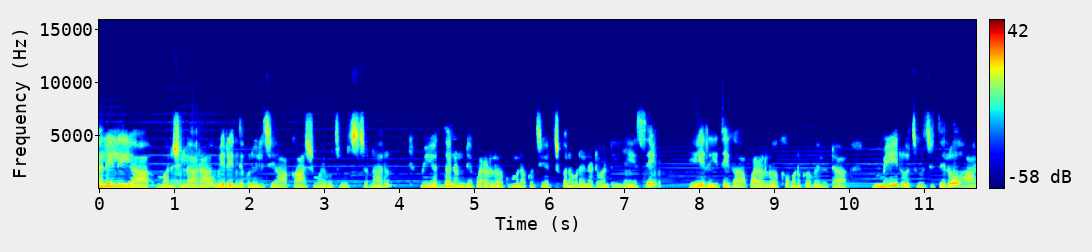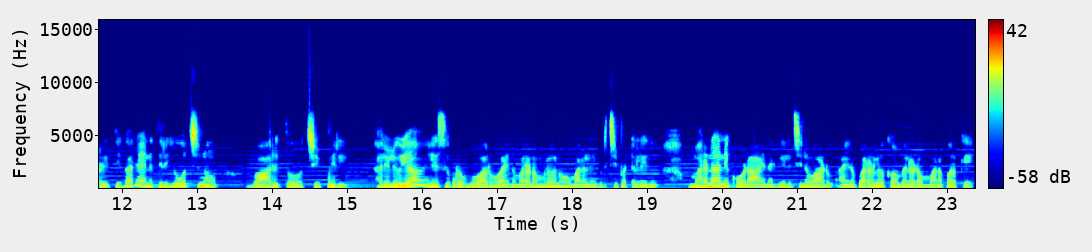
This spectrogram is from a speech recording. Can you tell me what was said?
గలీలియా మనుషులారా మీరెందుకు నిలిచి ఆకాశం వైపు చూస్తున్నారు మీ యొద్ద నుండి పరలోకమునకు చేర్చుకొనబడినటువంటి ఏసే ఏ రీతిగా పరలోకమునకు వెళ్ళుట మీరు చూచితిరో ఆ రీతిగానే ఆయన తిరిగి వచ్చును. వారితో చెప్పిరి. హలిలుయా యేసు ప్రభువారు ఆయన మరణంలోనూ మనల్ని విడిచిపెట్టలేదు. మరణాన్ని కూడా ఆయన గెలిచినవాడు. ఆయన పరలోకం వెళ్ళడం మన కొరకే.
